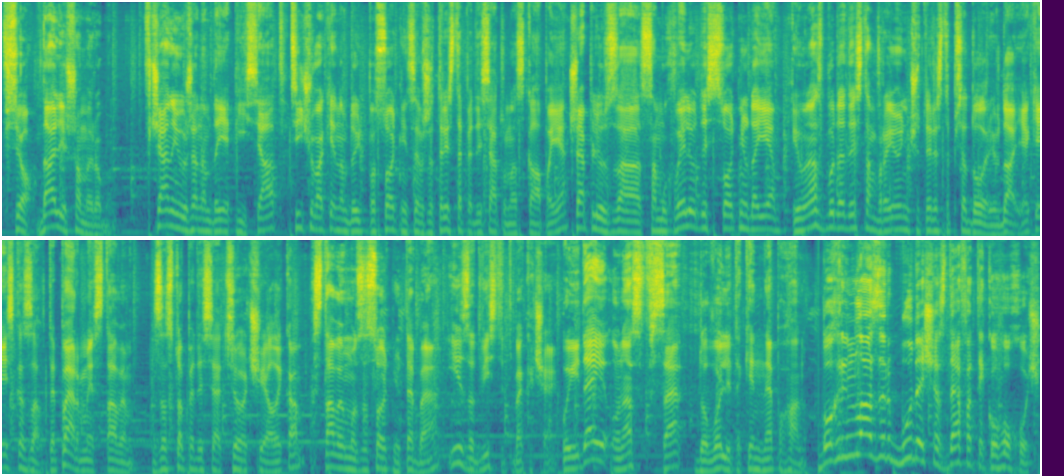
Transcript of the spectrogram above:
Все, далі що ми робимо? Вчений вже нам дає 50. Ці чуваки нам дають по сотні, це вже 350 у нас капає. Ще плюс за саму хвилю десь сотню дає. І у нас буде десь там в районі 450 доларів. Да, як я й сказав. Тепер ми ставимо за 150 цього челика, ставимо за сотню тебе і за 200 тебе качаємо. По ідеї, у нас все доволі таки непогано. Бо грінлазер буде щас дефати кого хоче.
